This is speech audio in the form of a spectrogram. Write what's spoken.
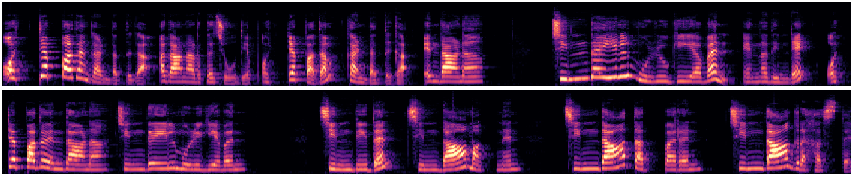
ഒറ്റപ്പദം കണ്ടെത്തുക. അതാണ് അടുത്ത ചോദ്യം. ഒറ്റപ്പദം കണ്ടെത്തുക. എന്താണ്? ചിന്തയിൽ മുഴുകിയവൻ എന്നതിന്റെ ഒറ്റപ്പദം എന്താണ്? ചിന്തയിൽ മുഴുകിയവൻ. ചിന്തിതൻ ചിന്താമഗ്നൻ ചിന്താതത്പരൻ ചിന്താഗ്രഹസ്ഥൻ.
